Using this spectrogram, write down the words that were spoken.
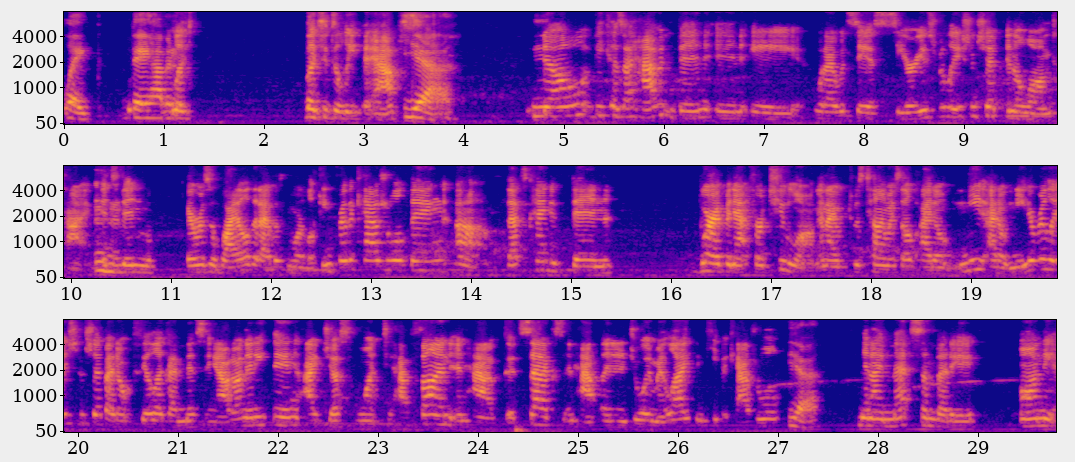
Like they haven't like like to delete the apps? Yeah. No, because I haven't been in a what I would say a serious relationship in a long time. Mm-hmm. It's been there was a while that I was more looking for the casual thing. Um, that's kind of been where I've been at for too long. And I was telling myself, I don't need, I don't need a relationship. I don't feel like I'm missing out on anything. I just want to have fun and have good sex and have and enjoy my life and keep it casual. Yeah. And I met somebody on the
